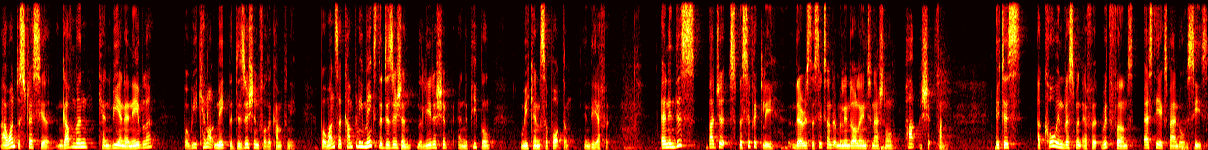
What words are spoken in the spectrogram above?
I want to stress here, government can be an enabler, but we cannot make the decision for the company. But once a company makes the decision, the leadership and the people, we can support them in the effort. And in this budget specifically, there is the $600 million International Partnership Fund. It is a co-investment effort with firms as they expand overseas.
